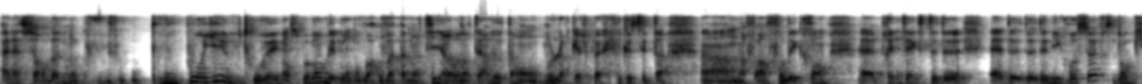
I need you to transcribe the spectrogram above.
à la Sorbonne. Donc vous, pourriez vous trouver en ce moment, mais bon, on va, va pas mentir aux internautes, hein, on, ne leur cache pas que c'est un, fond d'écran euh, prétexte de, Microsoft. Donc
